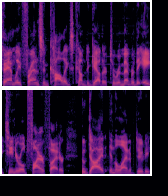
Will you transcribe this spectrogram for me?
Family, friends, and colleagues come together to remember the 18 year old firefighter who died in the line of duty.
